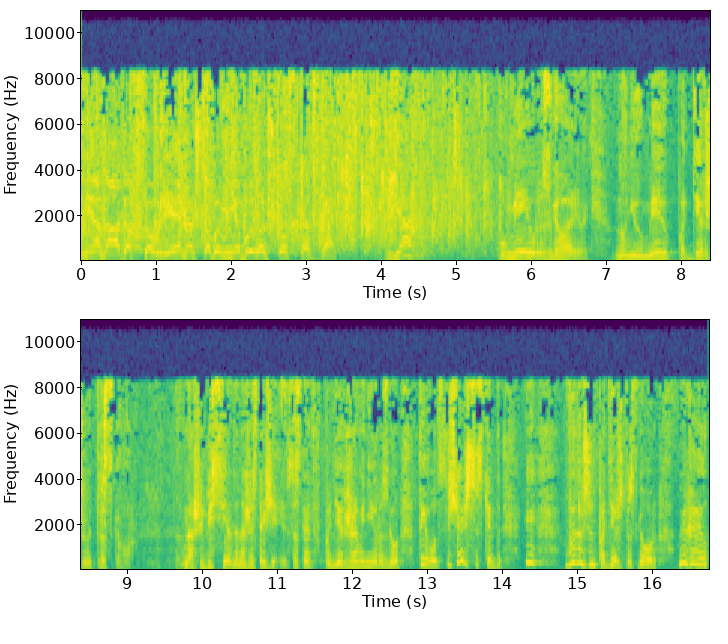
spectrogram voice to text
Мне надо все время, чтобы мне было что сказать. Я умею разговаривать, но не умею поддерживать разговор наши беседы, наши встречи состоят в поддерживании разговора. Ты вот встречаешься с кем-то и вынужден поддерживать разговор. Михаил,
